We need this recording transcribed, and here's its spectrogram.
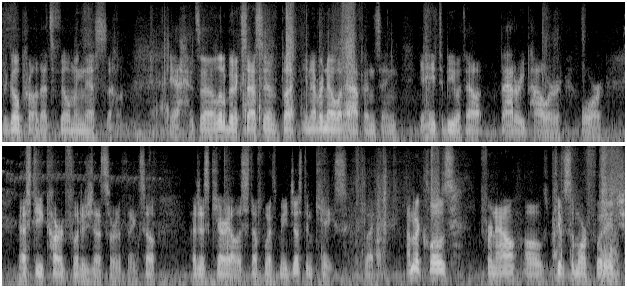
the GoPro that's filming this so yeah it's a little bit excessive but you never know what happens and you hate to be without battery power or SD card footage that sort of thing so I just carry all this stuff with me just in case but I'm gonna close for now. I'll give some more footage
